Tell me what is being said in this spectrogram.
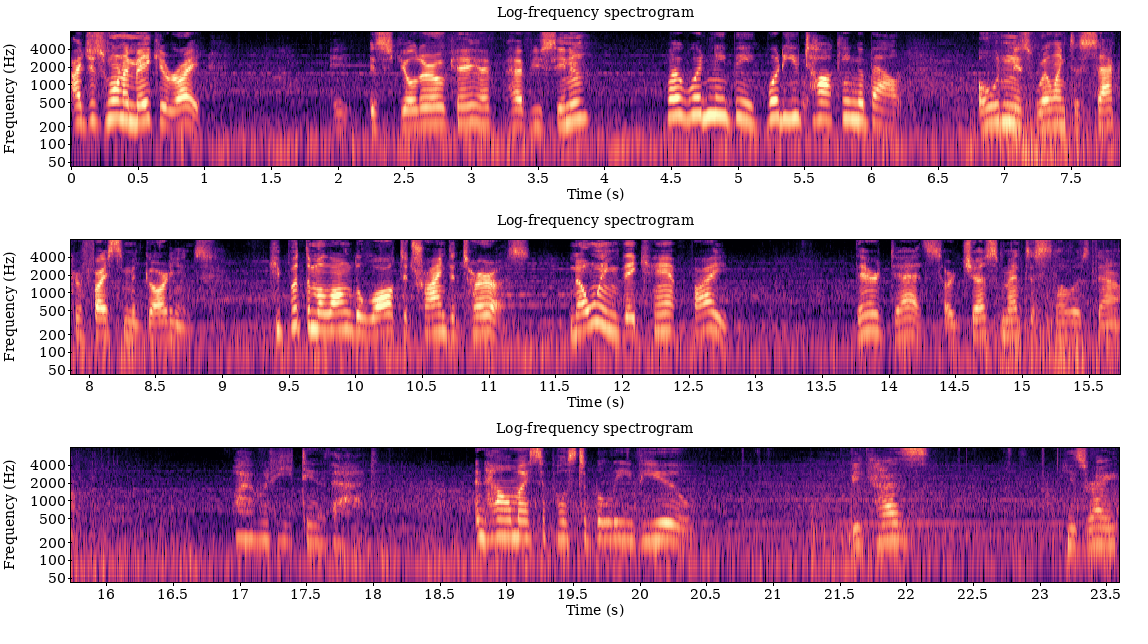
I just want to make it right. I- Is Skilder okay? Have, have you seen him? Why wouldn't he be? What are you talking about? Odin is willing to sacrifice the Midgardians. He put them along the wall to try and deter us, knowing they can't fight. Their deaths are just meant to slow us down. Why would he do that? And how am I supposed to believe you? Because he's right.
